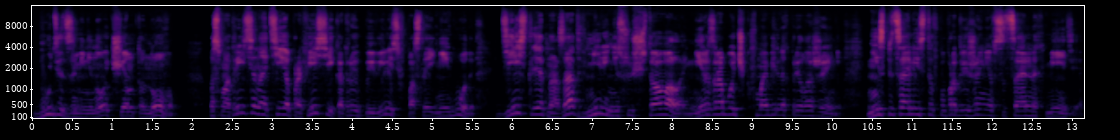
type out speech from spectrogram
будет заменено чем-то новым. Посмотрите на те профессии, которые появились в последние годы. Десять лет назад в мире не существовало ни разработчиков мобильных приложений, ни специалистов по продвижению в социальных медиа,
